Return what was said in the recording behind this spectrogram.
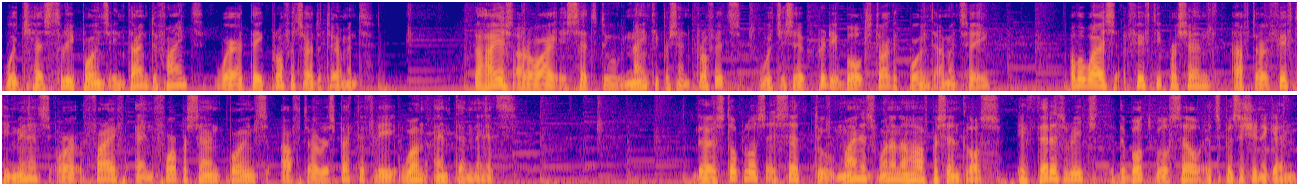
which has 3 points in time defined, where take profits are determined. The highest ROI is set to 90% profits, which is a pretty bold target point, I might say. Otherwise, 50% after 15 minutes or 5 and 4% points after respectively 1 and 10 minutes. The stop loss is set to minus 1.5% loss. If that is reached, the bot will sell its position again.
